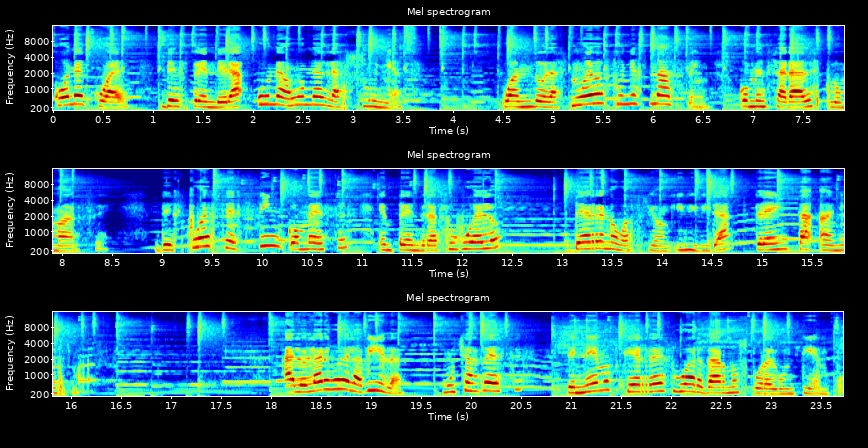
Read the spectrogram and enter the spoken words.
con el cual desprenderá una a una las uñas. Cuando las nuevas uñas nacen, comenzará a desplumarse. Después de cinco meses, emprenderá su vuelo de renovación y vivirá 30 años más. A lo largo de la vida, muchas veces tenemos que resguardarnos por algún tiempo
